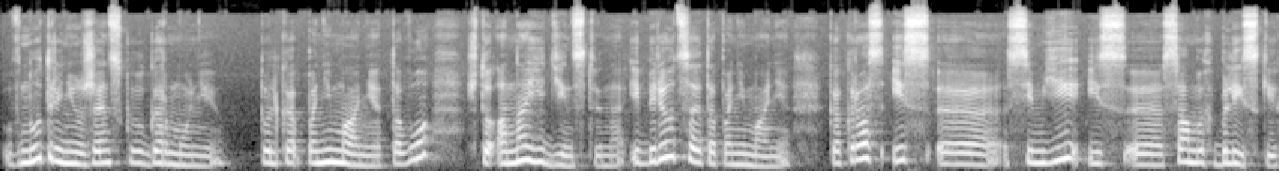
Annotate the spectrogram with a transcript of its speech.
внутреннюю женскую гармонию. Только понимание того, что она единственная. И берется это понимание как раз из э, семьи, из э, самых близких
